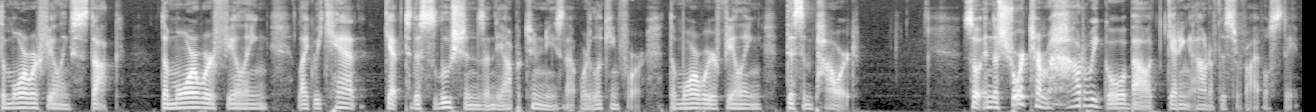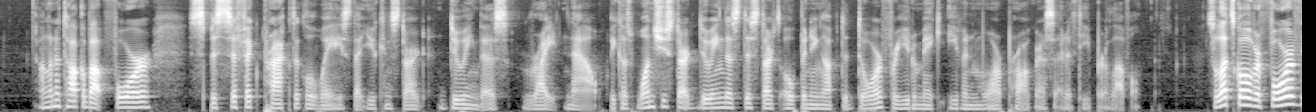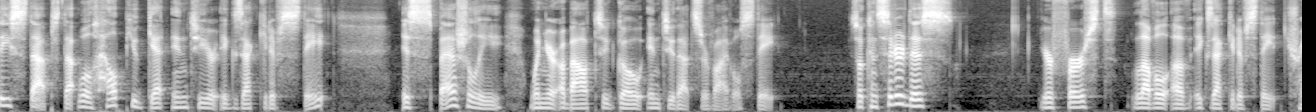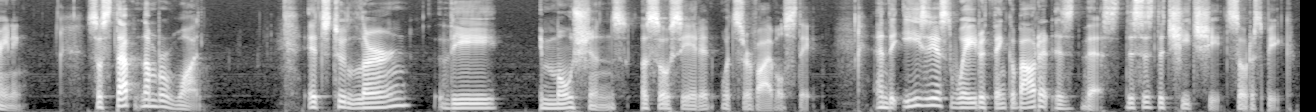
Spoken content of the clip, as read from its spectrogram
the more we're feeling stuck, the more we're feeling like we can't get to the solutions and the opportunities that we're looking for, the more we're feeling disempowered. So, in the short term, how do we go about getting out of the survival state? I'm going to talk about four specific practical ways that you can start doing this right now. Because once you start doing this, this starts opening up the door for you to make even more progress at a deeper level. So let's go over four of these steps that will help you get into your executive state, especially when you're about to go into that survival state. So consider this your first level of executive state training. So, step number one it's to learn the emotions associated with survival state. And the easiest way to think about it is this this is the cheat sheet, so to speak.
